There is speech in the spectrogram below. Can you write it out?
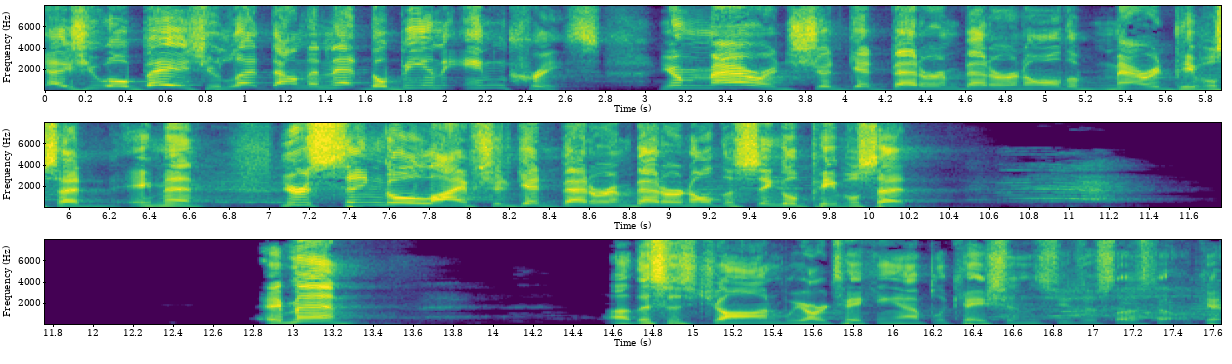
as you obey, as you let down the net, there'll be an increase. Your marriage should get better and better, and all the married people said, Amen. Your single life should get better and better, and all the single people said, Amen. Uh, this is John. We are taking applications. You just let us know. Okay.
